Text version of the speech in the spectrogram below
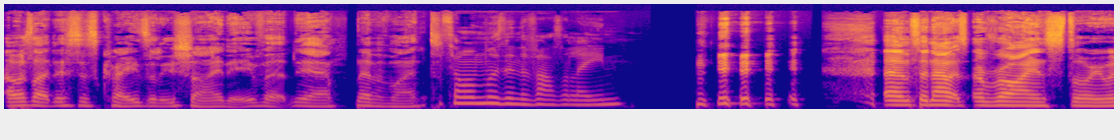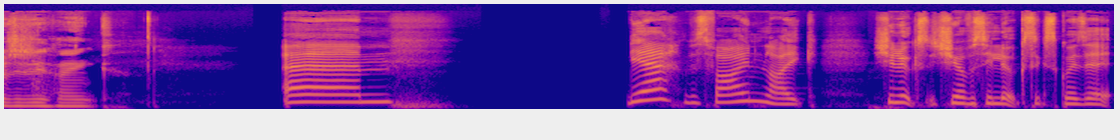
i was like this is crazily shiny but yeah never mind Someone was in the Vaseline. um so now it's Orion Story what did you think Um Yeah, it was fine. Like she looks she obviously looks exquisite.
